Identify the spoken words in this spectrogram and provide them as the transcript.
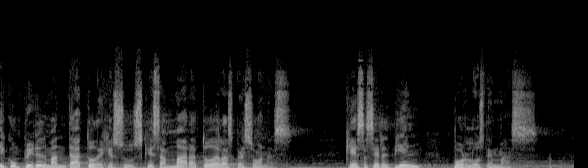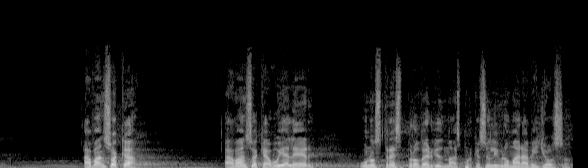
y cumplir el mandato de Jesús, que es amar a todas las personas, que es hacer el bien por los demás. Avanzo acá, avanzo acá, voy a leer unos tres proverbios más, porque es un libro maravilloso.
